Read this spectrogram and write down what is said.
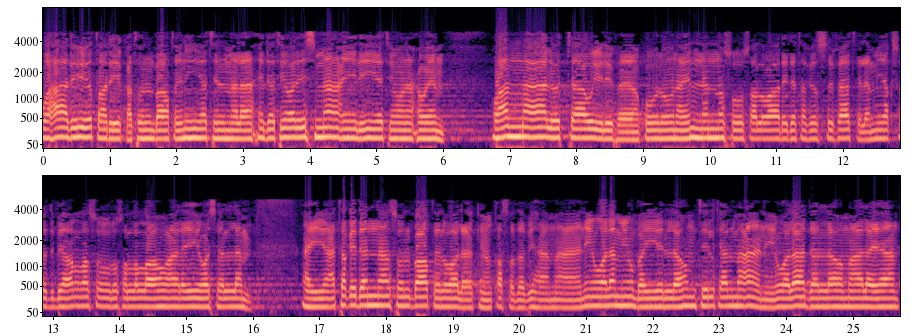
وهذه طريقة الباطنية الملاحدة والإسماعيلية ونحوهم وأما أهل التأويل فيقولون إن النصوص الواردة في الصفات لم يقصد بها الرسول صلى الله عليه وسلم أن يعتقد الناس الباطل ولكن قصد بها معاني ولم يبين لهم تلك المعاني ولا دلهم عليها.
